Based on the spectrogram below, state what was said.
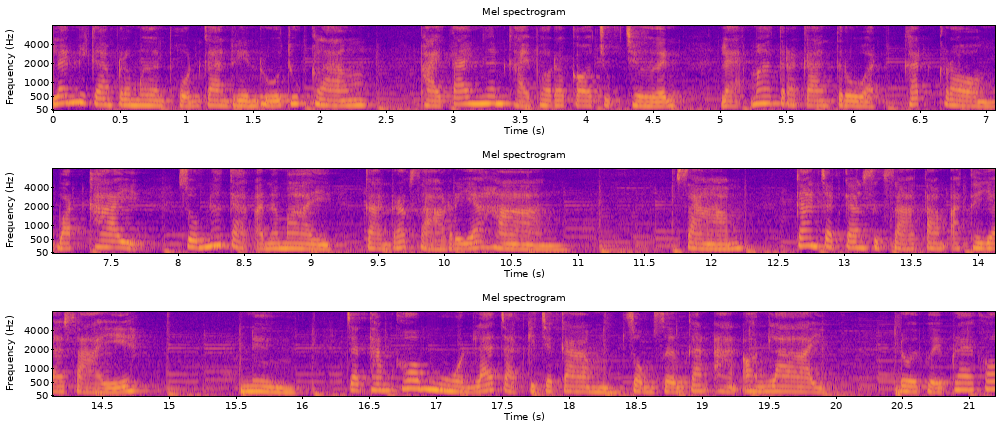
และมีการประเมินผลการเรียนรู้ทุกครั้ง ภายใต้เงื่อนไขพรกฉุกเฉิน และมาตรการตรวจ คัดกรอง วัดไข้สวมหน้ากากอนามัย การรักษาระยะห่าง 3. การจัดการศึกษาตามอัธยาศัย 1. จัดทำข้อมูลและจัดกิจกรรม ส่งเสริมการอ่านออนไลน์ โดยเผยแพร่ข้อ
